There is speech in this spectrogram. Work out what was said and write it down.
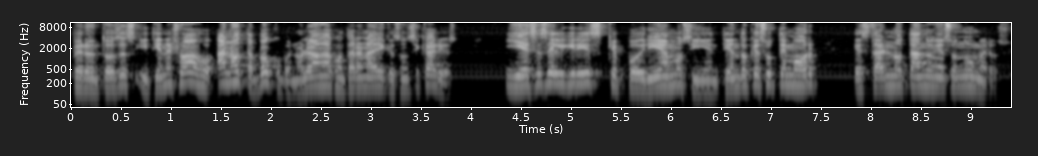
pero entonces, ¿y tiene trabajo? Ah, no, tampoco, pues no le van a contar a nadie que son sicarios. Y ese es el gris que podríamos, y entiendo que es su temor, estar notando en esos números.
